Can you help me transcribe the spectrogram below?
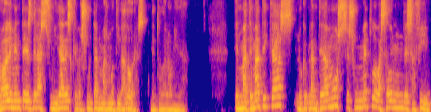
Probablemente es de las unidades que resultan más motivadoras de toda la unidad. En matemáticas lo que planteamos es un método basado en un desafío.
